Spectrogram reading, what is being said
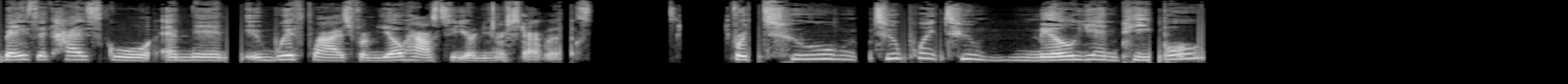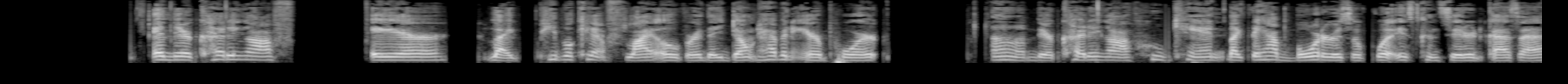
basic high school, and then widthwise from your house to your nearest Starbucks. For two, 2.2 million people, and they're cutting off air. Like people can't fly over. They don't have an airport. Um, they're cutting off who can. Like they have borders of what is considered Gaza.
